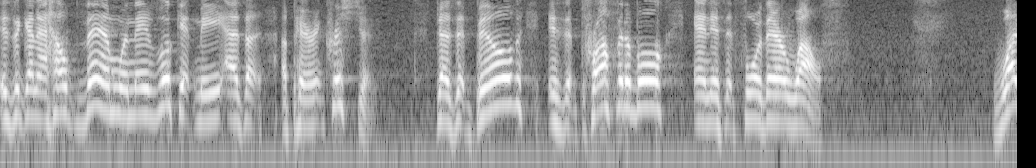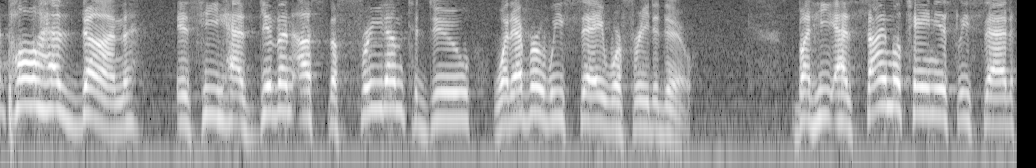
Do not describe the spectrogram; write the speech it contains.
Is it going to help them when they look at me as a, a parent Christian? Does it build? Is it profitable? And is it for their wealth? What Paul has done is he has given us the freedom to do whatever we say we're free to do. But he has simultaneously said,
